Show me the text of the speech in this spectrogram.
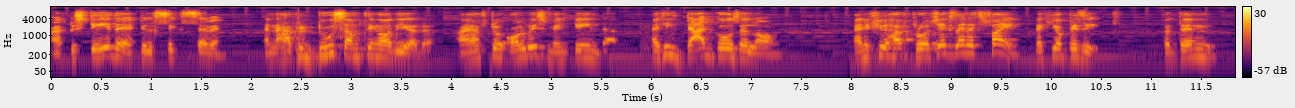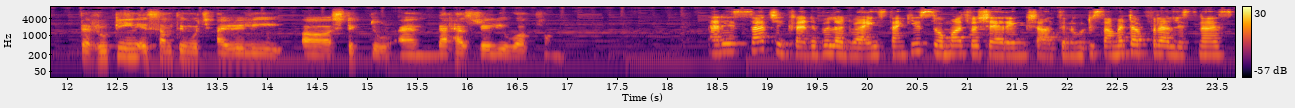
i have to stay there till 6 7 and i have to do something or the other. I have to always maintain that. I think that goes along. And if you have projects then it's fine. Like you're busy. But then the routine is something which i really uh, stick to and that has really worked for me. That is such incredible advice. Thank you so much for sharing, Santanu. To sum it up for our listeners,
